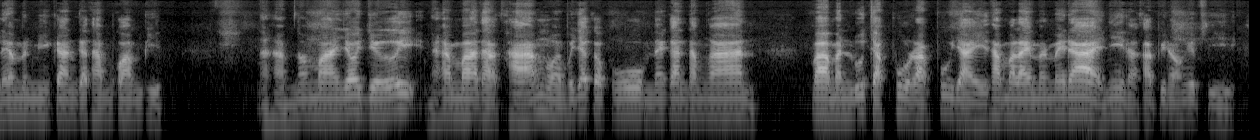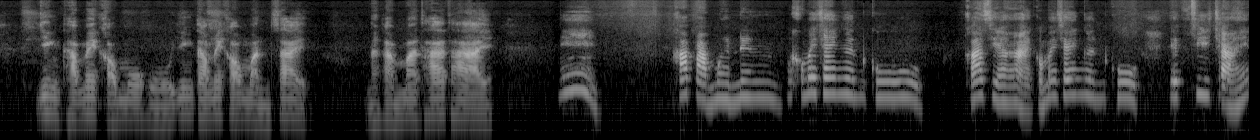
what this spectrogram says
แล้วมันมีการกระทำความผิดนะครับนำมาย่อเย้ยนะครับ มาถักถางหน่วยพยัคฆภูมิในการทำงาน ว่ามันรู้จักผู้หลักผู้ใหญ่ทำอะไรมันไม่ได้นี่แหละครับ พี่น้องเอฟซียิ่งทำให้เขาโมโหยิ่งทำให้เขาหมั่นไส้นะครับ มาท้าทาย นี่ค่าปรับหมื่นหนึ่งมันก็ไม่ใช่เงินกูค่าเสียหายก็ไม่ใช่เงินกูเอฟซีจ่ายให้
